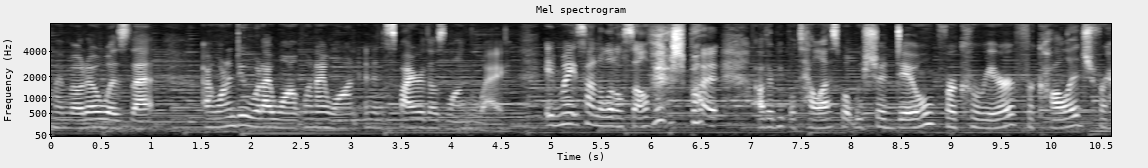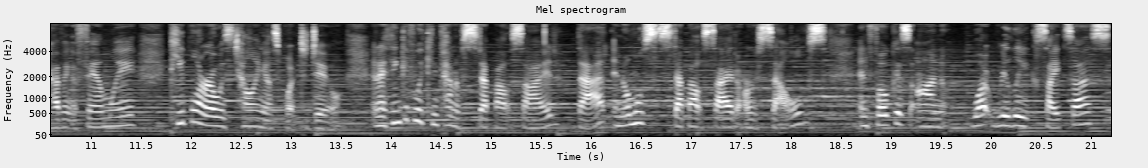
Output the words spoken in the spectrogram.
My motto was that I want to do what I want when I want and inspire those along the way. It might sound a little selfish, but other people tell us what we should do for a career, for college, for having a family. People are always telling us what to do. And I think if we can kind of step outside that and almost step outside ourselves and focus on what really excites us,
